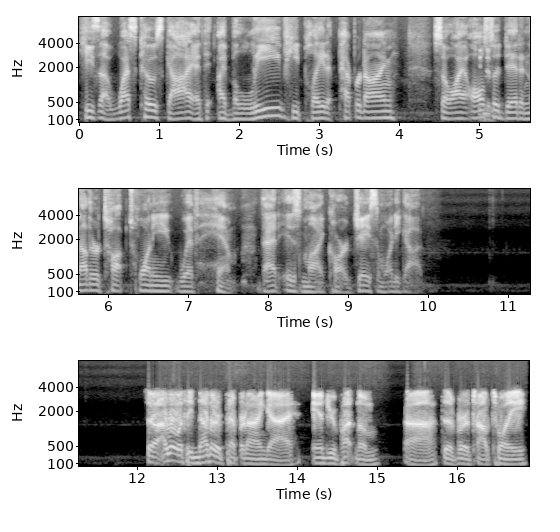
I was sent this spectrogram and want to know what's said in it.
He's a West Coast guy. I, th- I believe he played at Pepperdine. So I also did another top 20 with him. That is my card. Jason, what do you got? So I went with another Pepperdine guy, Andrew Putnam, uh, to, for a top 20.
